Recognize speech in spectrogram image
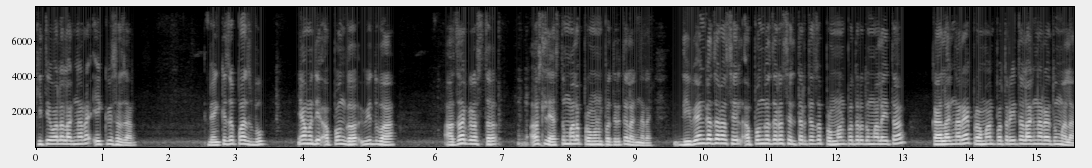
कितीवाला लागणार? आहे एकवीस हजार. बँकेचं पासबुक यामध्ये अपंग विधवा आजारग्रस्त असल्यास तुम्हाला प्रमाणपत्र ते लागणार आहे. दिव्यांग जर असेल अपंग जर असेल तर त्याचं प्रमाणपत्र तुम्हाला इथं काय लागणार आहे? प्रमाणपत्र इथं लागणार आहे तुम्हाला.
